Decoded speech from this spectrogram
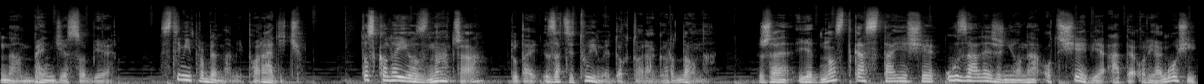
nam będzie sobie z tymi problemami poradzić. To z kolei oznacza, tutaj zacytujmy doktora Gordona, że jednostka staje się uzależniona od siebie, a teoria głosi,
